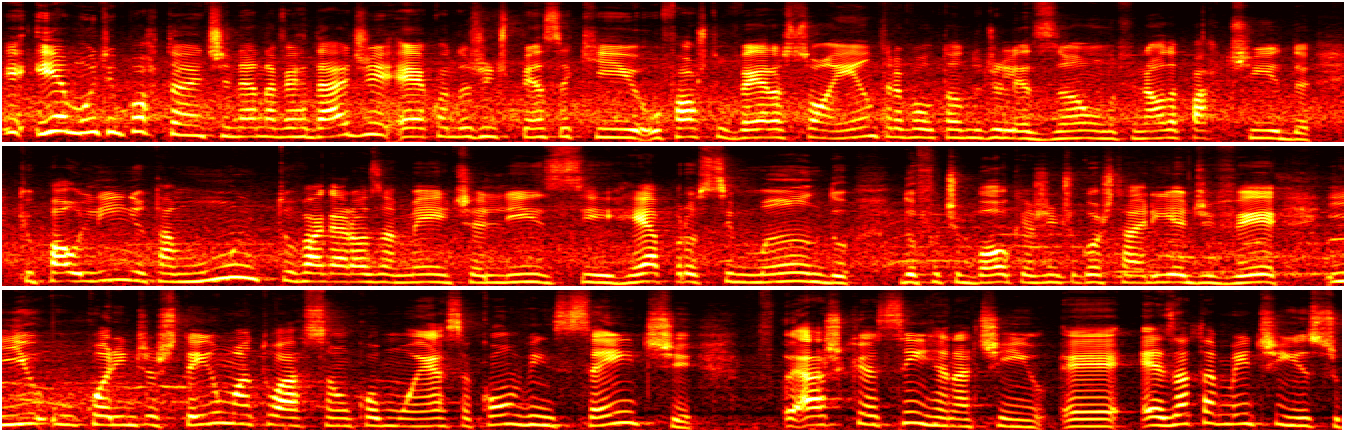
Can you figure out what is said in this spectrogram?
E, e, é muito importante, né? Na verdade, é quando a gente pensa que o Fausto Vera só entra voltando de lesão no final da partida, que o Paulinho está muito vagarosamente ali se reaproximando do futebol que a gente gostaria de ver, e o Corinthians tem uma atuação como essa convincente, acho que assim, Renatinho, é exatamente isso.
